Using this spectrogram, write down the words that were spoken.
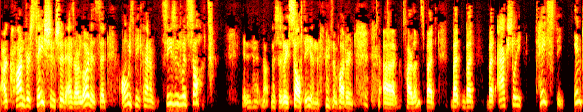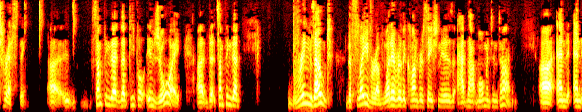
our conversation should, as our Lord has said, always be kind of seasoned with salt not necessarily salty in, the modern uh, parlance, but but but but actually tasty, interesting, uh, something that that people enjoy, uh, that something that brings out the flavor of whatever the conversation is at that moment in time, uh, and and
